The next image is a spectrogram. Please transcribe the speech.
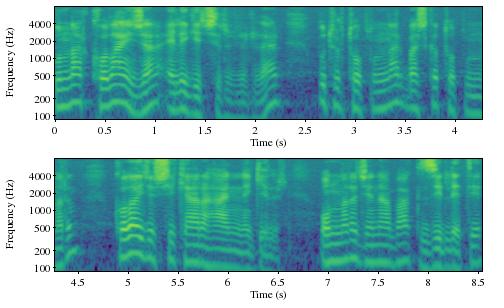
bunlar kolayca ele geçirilirler. Bu tür toplumlar başka toplumların kolayca şikarı haline gelir. Onlara Cenab-ı Hak zilleti,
